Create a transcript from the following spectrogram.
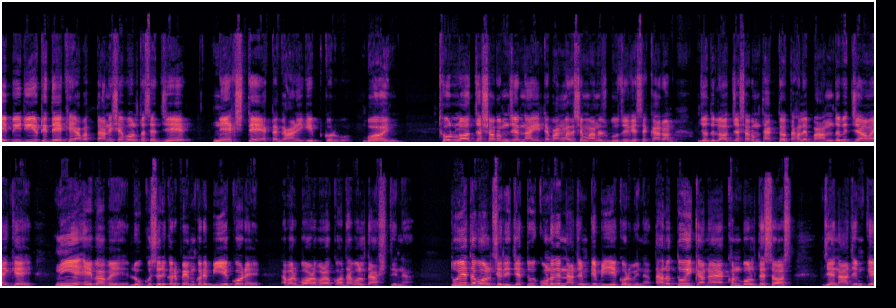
এই ভিডিওটি দেখে আবার তানিশা বলতেছে যে নেক্সট ডে একটা গাড়ি গিফট করব। বোন তোর লজ্জা সরম যে না এটা বাংলাদেশে মানুষ বুঝে গেছে। কারণ যদি লজ্জা সরম থাকতো, তাহলে বান্ধবীর জামাইকে নিয়ে এভাবে লুকোচুরি করে, প্রেম করে বিয়ে করে আবার বড় বড় কথা বলতে আসতি না। তুই তো বলছিলি যে তুই কোনোদিন নাজিমকে বিয়ে করবি না। তাহলে তুই কেন এখন বলতেছস যে নাজিমকে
